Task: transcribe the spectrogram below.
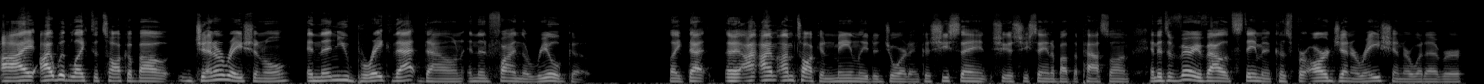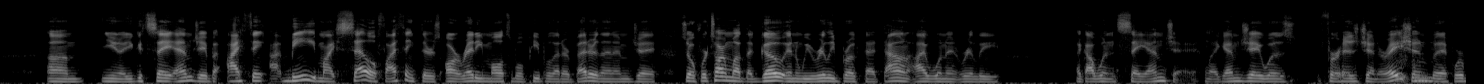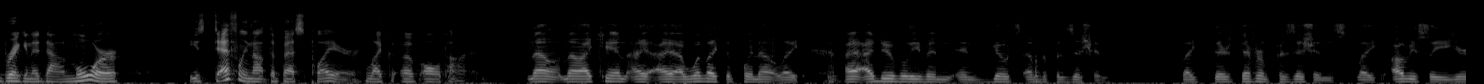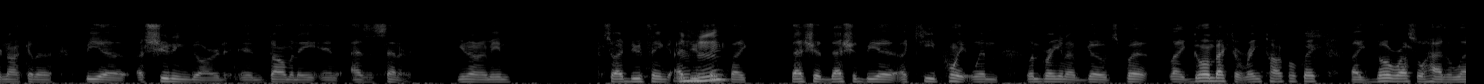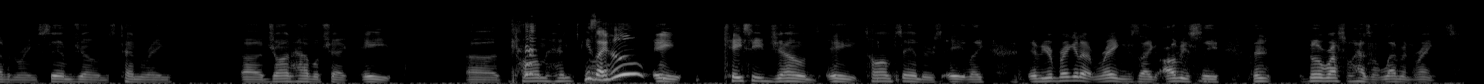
I I would like to talk about generational, and then you break that down, and then find the real goat. Like that, uh, I, I'm I'm talking mainly to Jordan because she's saying she she's saying about the pass on, and it's a very valid statement because for our generation or whatever, um, you know, you could say MJ, but I think uh, me myself, I think there's already multiple people that are better than MJ. So if we're talking about the goat and we really broke that down, I wouldn't really, like, I wouldn't say MJ. Like MJ was for his generation, but if we're breaking it down more, he's definitely not the best player like of all time. No, no, I can I, I, I would like to point out like I, I do believe in in goats of the position. Like there's different positions. Like obviously you're not gonna be a, a shooting guard and dominate in as a center. You know what I mean? So I do think I do Mhm. think like that should that should be a, a key point when when bringing up goats. But like going back to ring talk real quick, like Bill Russell has 11 rings, Sam Jones 10 ring, uh, John Havlicek eight, uh, Tom Heinsohn He's like, who? eight, K.C. Jones eight, Tom Sanders eight. Like if you're bringing up rings, like obviously there's Bill Russell has 11 rings.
